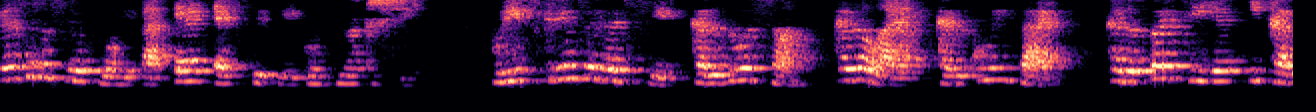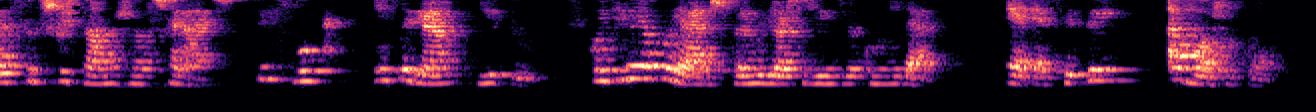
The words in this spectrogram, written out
Graças ao seu apoio, a RSTP continua a crescer. Por isso, queremos agradecer cada doação, cada like, cada comentário, cada partilha e cada subscrição nos nossos canais Facebook, Instagram e YouTube. Continue a apoiar-nos para melhor servirmos a comunidade. RSTP, a voz do povo.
